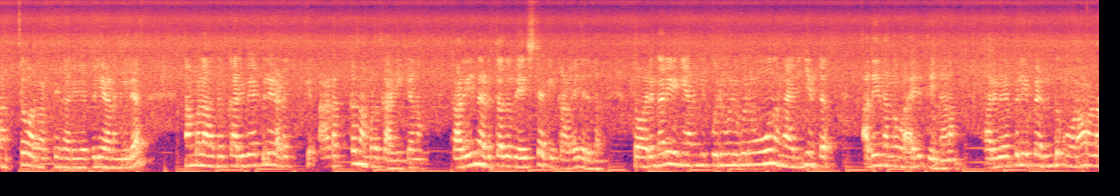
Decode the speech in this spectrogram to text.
നട്ടു വളർത്തിയ കറിവേപ്പിലയാണെങ്കിൽ നമ്മൾ അത് കറിവേപ്പില അടക്ക് അടക്കം നമ്മൾ കഴിക്കണം. കറിയിൽ നിന്ന് എടുത്ത് അത് വേസ്റ്റാക്കി കളയരുത്. തോരൻ കറിയൊക്കെ ആണെങ്കിൽ കുരു കുരു അരിഞ്ഞിട്ട് അതിൽ നിന്ന് വാരി തിന്നണം. കറിവേപ്പില ഇപ്പം എന്ത് ഗുണമുള്ള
